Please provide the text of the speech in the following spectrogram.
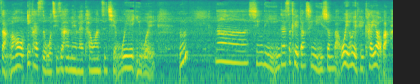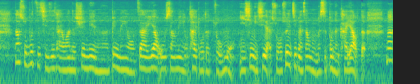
这样，然后一开始我其实还没来台湾之前，我也以为，嗯。那心理应该是可以当心理医生吧，我以后也可以开药吧。那殊不知，其实台湾的训练呢，并没有在药物上面有太多的琢磨。以心理系来说，所以基本上我们是不能开药的。那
